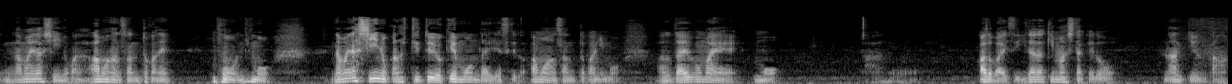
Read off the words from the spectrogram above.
名前出していいのかな？アマンさんとかね。もう、にも、名前出していいのかなって言うと余計問題ですけど、アマンさんとかにも、あの、だいぶ前も、あの、アドバイスいただきましたけど、なんて言うのかな。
